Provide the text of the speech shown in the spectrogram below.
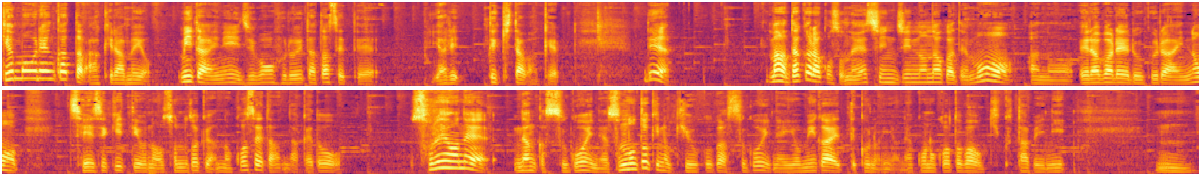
件も売れんかったら諦めよう。みたいに自分を奮い立たせてやりてきたわけ。でまあだからこそね新人の中でもあの選ばれるぐらいの成績っていうのをその時は残せたんだけどそれをねなんかすごいねその時の記憶がすごいね蘇ってくるんよねこの言葉を聞くたびに。うん、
